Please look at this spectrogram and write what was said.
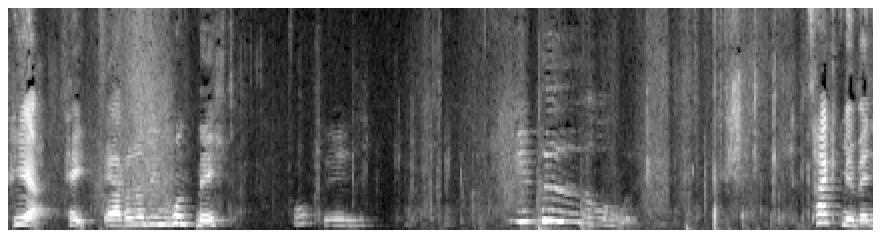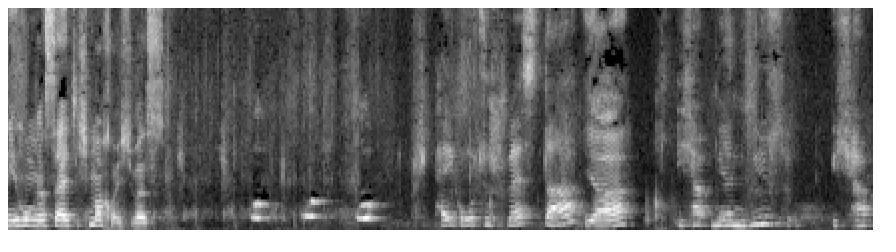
Hier, hey, ärgere den Hund nicht. Okay. Zeigt mir, wenn ihr Hunger seid, ich mache euch was. Hey, große Schwester. Ja? Ich habe mir einen Würstel, ich habe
